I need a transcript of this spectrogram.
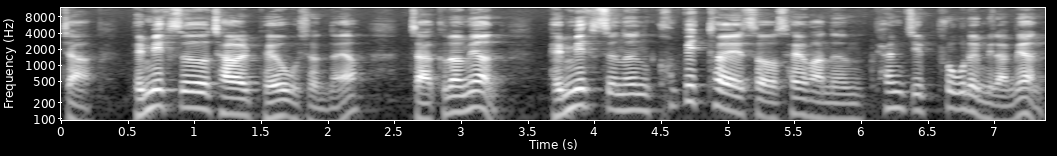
자, 밴믹스 잘 배워보셨나요? 자, 그러면 밴믹스는 컴퓨터에서 사용하는 편집 프로그램이라면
